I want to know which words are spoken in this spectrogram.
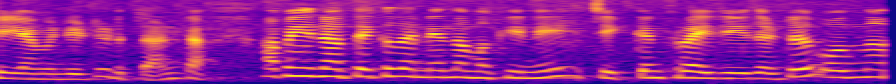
ചെയ്യാൻ വേണ്ടിയിട്ട് എടുത്താണ് കേട്ടോ അപ്പോൾ ഇതിനകത്തേക്ക് തന്നെ നമുക്കിനി ചിക്കൻ ഫ്രൈ ചെയ്തിട്ട് ഒന്ന്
